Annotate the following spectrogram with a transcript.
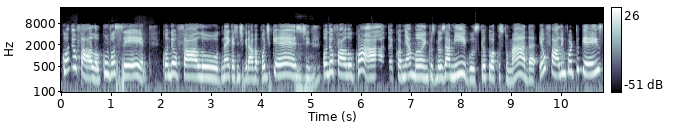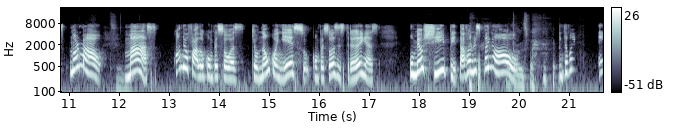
Quando eu falo com você, quando eu falo, né, que a gente grava podcast, quando eu falo com a Ada, com a minha mãe, com os meus amigos, que eu tô acostumada, eu falo em português normal. Mas, quando eu falo com pessoas que eu não conheço, com pessoas estranhas, o meu chip tava no espanhol. Então é, é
